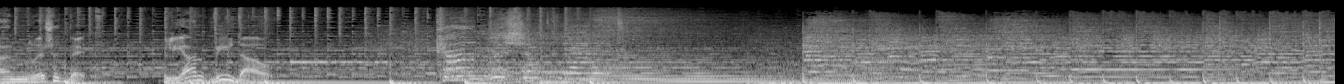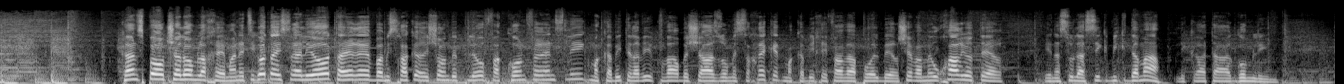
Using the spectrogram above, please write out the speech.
כאן רשת ב' ליאן וילדאו כאן רשת ב' כאן ספורט, שלום לכם. הנציגות הישראליות הערב במשחק הראשון בפלייאוף הקונפרנס ליג. מכבי תל אביב כבר בשעה זו משחקת, מכבי חיפה והפועל באר שבע מאוחר יותר ינסו להשיג מקדמה לקראת הגומלין.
